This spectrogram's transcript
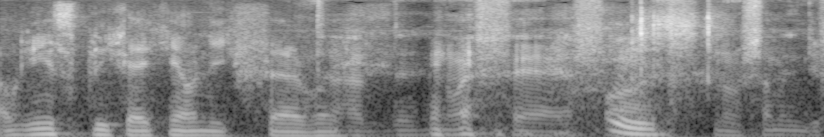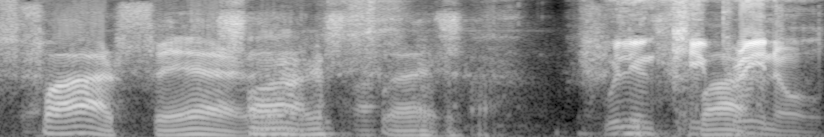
Alguém explica aí quem é o Nick Fair, vai. Ah, Não é fair, é far. Isso. Não chama ele de fair. Far, Fair. Far, é, é far, Fair. é far. William Farr. Kiprino,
